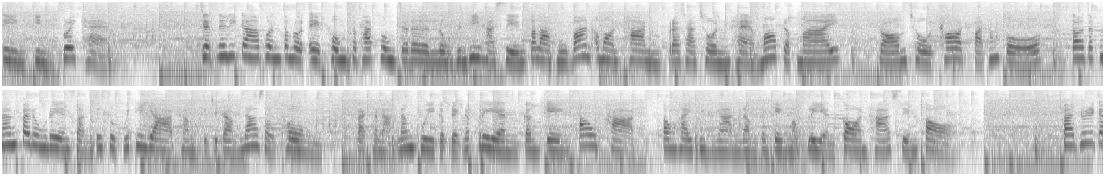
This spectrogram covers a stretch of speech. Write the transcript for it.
จีนกินกล้วยแขก7นาฬิกาพลตำรวจเอกพงศพัฒน์พงษ์เจริญลงพื้นที่หาเสียงตลาดหมู่บ้านอมรพันธ์ประชาชนแห่มอบดอกไม้ พร้อมโชว์ทอดปลาท่องโก ต่อจากนั้นไปโรงเรียนสันติสุขวิทยาทำกิจกรรมหน้าเสาธง แต่ขณะนั่งคุยกับเด็กนักเรียนกางเกงเป้าขาด ต้องให้ทีมงานนำกางเกงมาเปลี่ยนก่อนหาเสียงต่อ8นาฬิก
